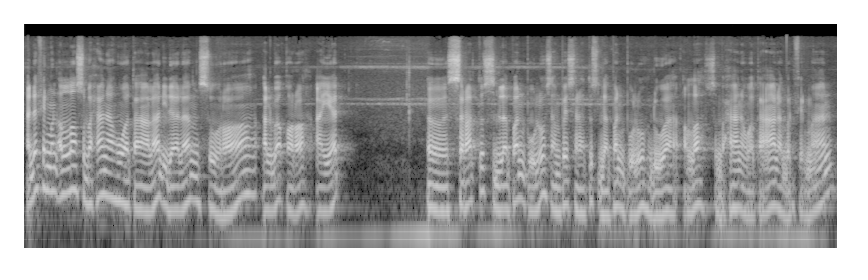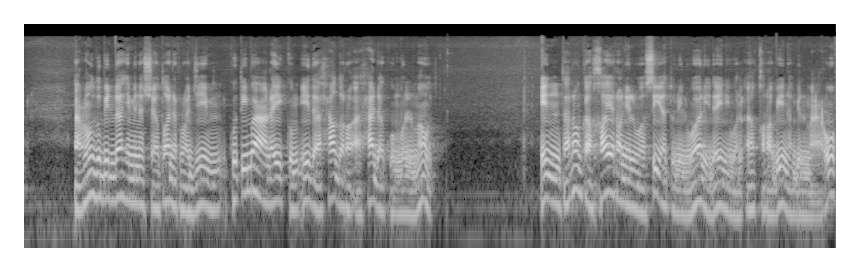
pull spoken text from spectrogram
Ada firman Allah Subhanahu wa taala di dalam surah Al-Baqarah ayat 180 sampai 182 Allah Subhanahu wa taala berfirman أعوذ بالله من الشيطان الرجيم. كتب عليكم إذا حضر أحدكم الموت. إن ترك خيرا الوصية للوالدين والأقربين بالمعروف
